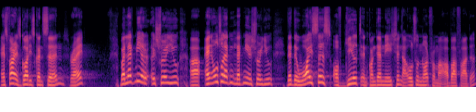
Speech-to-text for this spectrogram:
as far as God is concerned, right? But let me assure you, uh, and also let me, let me assure you, that the voices of guilt and condemnation are also not from our Abba Father.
